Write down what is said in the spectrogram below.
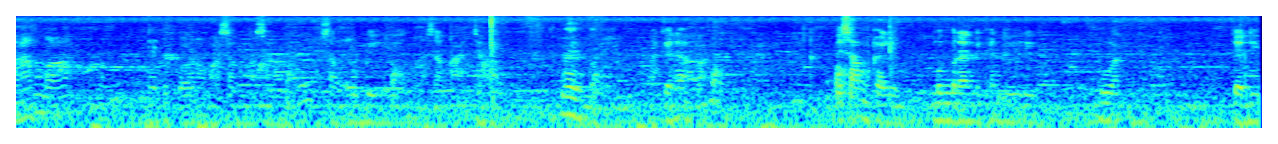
sama ikut ke orang masang-masang masang ubi masang kaca eh, akhirnya apa dia sama kali memberanikan diri buat jadi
